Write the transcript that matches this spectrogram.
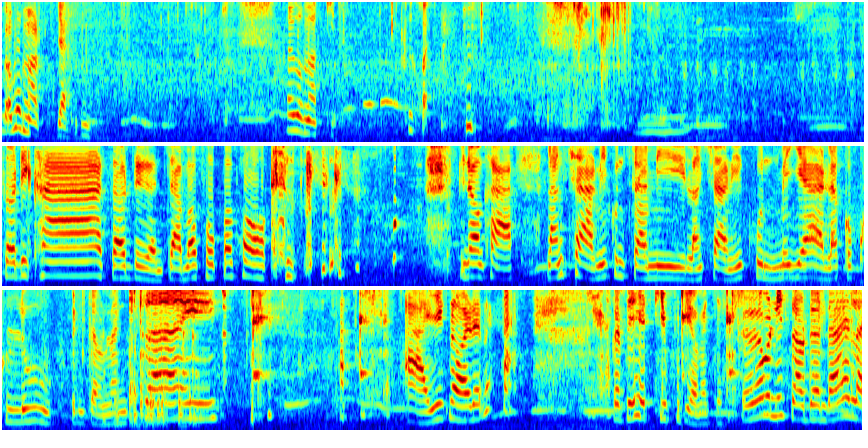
แล้วมามักจ้ะอืมแล้วมามักกินคือข่อย สวัสดีค่ะเจ้าเดือนจะมาพบมาพอกัน พี่น้องค่ะ หลังฉากนี้คุณสามีหลังฉากนี้คุณแม่ย่าแล้วก็คุณลูกเป็นกำลังใจอายอีกน่อยได้ไหมก็จะเฮ็ดคลิปผู้เดียวมาจ้ะเออวันนี้สาวเดือนได้อะไร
